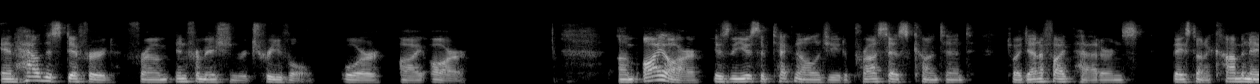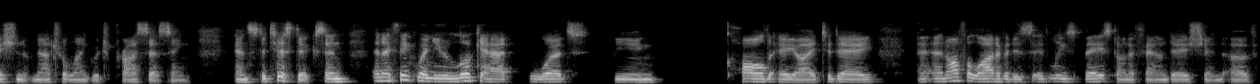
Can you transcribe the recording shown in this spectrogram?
and how this differed from information retrieval or IR. Um, IR is the use of technology to process content, to identify patterns, based on a combination of natural language processing and statistics. And, and I think when you look at what's being called AI today, an awful lot of it is at least based on a foundation of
